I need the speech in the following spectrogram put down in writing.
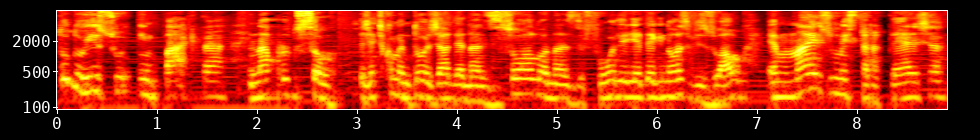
tudo isso impacta na produção. A gente comentou já de análise de solo, análise de folha e a diagnose visual é mais uma estratégia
